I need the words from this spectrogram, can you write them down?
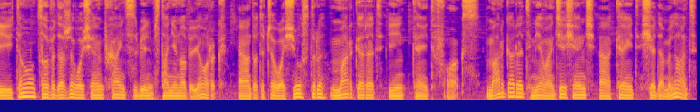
i to, co wydarzyło się w Huntsville w stanie Nowy Jork, a dotyczyło sióstr Margaret i Kate Fox. Margaret miała 10, a Kate 7 lat,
